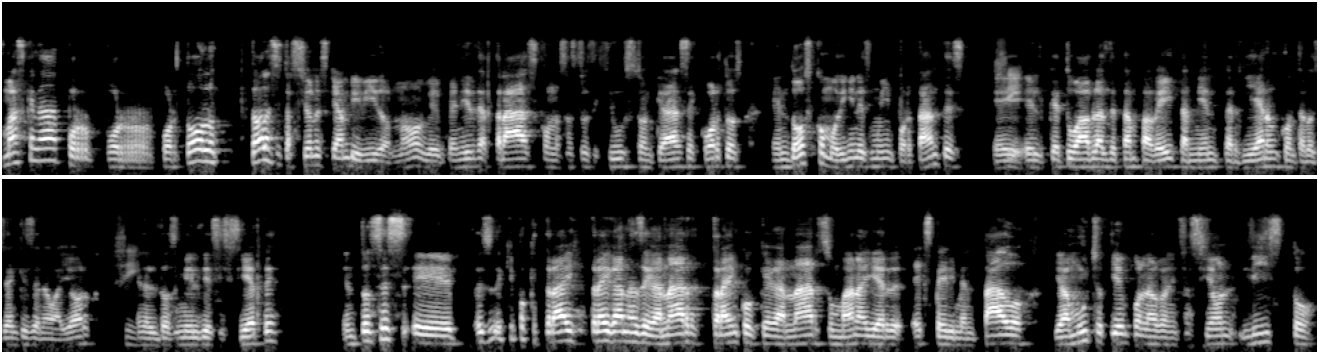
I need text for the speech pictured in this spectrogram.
Más que nada por, por, por todo todas las situaciones que han vivido, ¿no? Venir de atrás con los Astros de Houston, quedarse cortos en dos comodines muy importantes. Eh, el que tú hablas de Tampa Bay también perdieron contra los Yankees de Nueva York en el 2017. Entonces, eh, es un equipo que trae, trae ganas de ganar, traen con qué ganar, su manager experimentado, lleva mucho tiempo en la organización, listo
